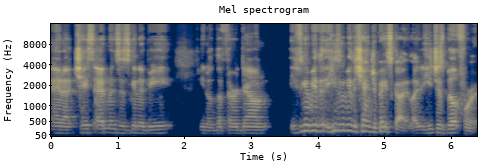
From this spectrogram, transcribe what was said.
And uh, Chase Edmonds is gonna be, you know, the third down he's gonna be the he's gonna be the change of pace guy. Like he's just built for it.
